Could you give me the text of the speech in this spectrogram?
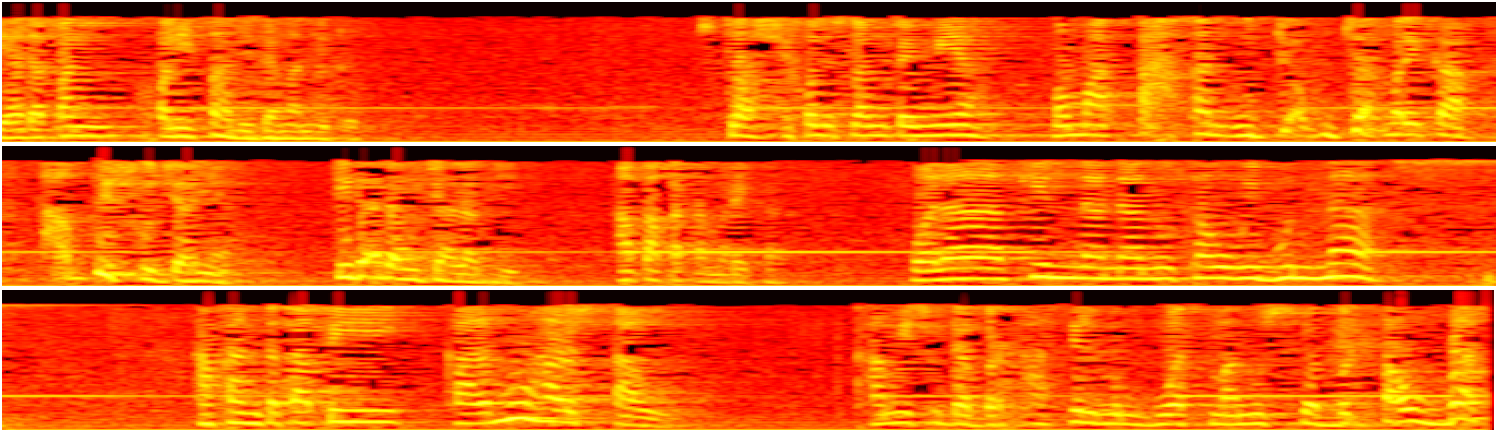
di hadapan khalifah di zaman itu. Setelah Syekhul Islam Taimiyah mematahkan hujah-hujah mereka, habis hujahnya. Tidak ada hujah lagi. Apa kata mereka? Walakinnana nusawwibun nas Akan tetapi kamu harus tahu, kami sudah berhasil membuat manusia bertaubat.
